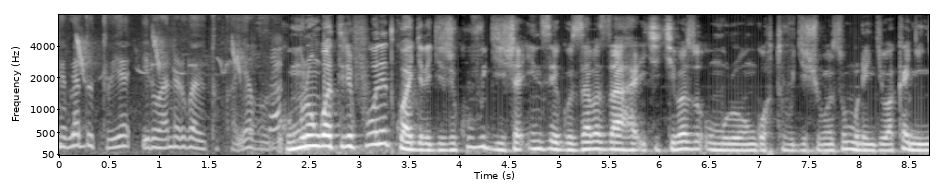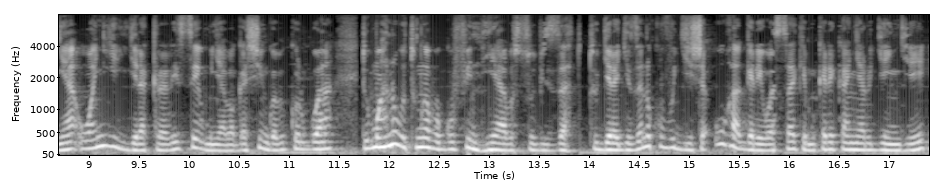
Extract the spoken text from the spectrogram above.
twebwe dutuye iruhande rwayo tukayabura ku murongo wa telefone twagerageje kuvugisha inzego zaba zaha iki kibazo umurongo. Tuvugisha umuyobozi w'umurenge wa kanyinya uwanyigira clarisse umunyabanga nshingwabikorwa tumuha n'ubutumwa bugufi ntiyabusubiza tugerageza no kuvugisha uhagarariye wasake mu karere ka nyarugenge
